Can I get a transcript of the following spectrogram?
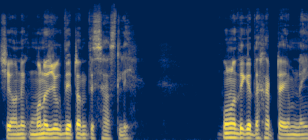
সে অনেক মনোযোগ দিয়ে টানতেছে হাসলি। কোনো দিকে দেখার টাইম নেই।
